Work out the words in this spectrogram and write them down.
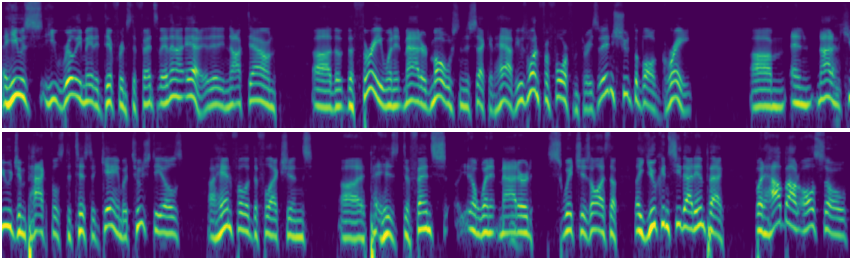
Uh, He was he really made a difference defensively. And then yeah, then he knocked down uh, the the three when it mattered most in the second half. He was one for four from three, so he didn't shoot the ball great. Um, and not a huge impactful statistic game, but two steals, a handful of deflections. Uh, his defense, you know, when it mattered, switches, all that stuff. Like you can see that impact. But how about also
